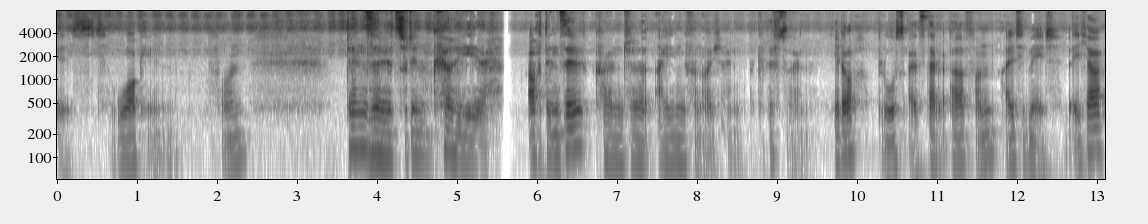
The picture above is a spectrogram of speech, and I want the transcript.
ist Walking von Denzel zu dem Curry. Auch Denzel könnte einigen von euch ein Begriff sein, jedoch bloß als der Rapper von Ultimate, welcher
